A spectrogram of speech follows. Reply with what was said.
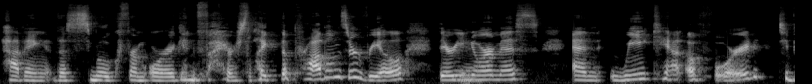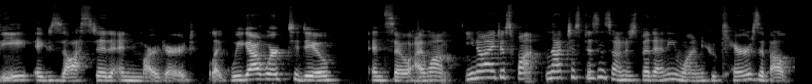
having the smoke from oregon fires. Like the problems are real. They're yeah. enormous. And we can't afford to be exhausted and martyred. Like we got work to do. And so i mm-hmm. want you know i just want not just business owners but anyone who cares about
